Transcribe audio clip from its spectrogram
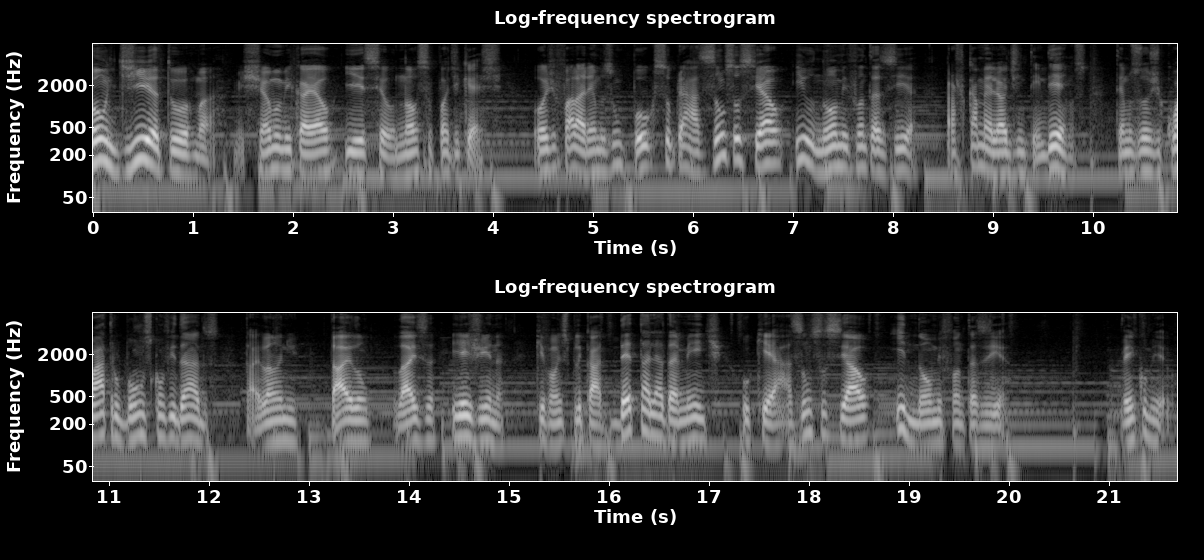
Bom dia, turma! Me chamo Mikael e esse é o nosso podcast. Hoje falaremos um pouco sobre a razão social e o nome fantasia. Para ficar melhor de entendermos, temos hoje quatro bons convidados: Tailane, Tylon, Liza e Regina, que vão explicar detalhadamente o que é razão social e nome fantasia. Vem comigo!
